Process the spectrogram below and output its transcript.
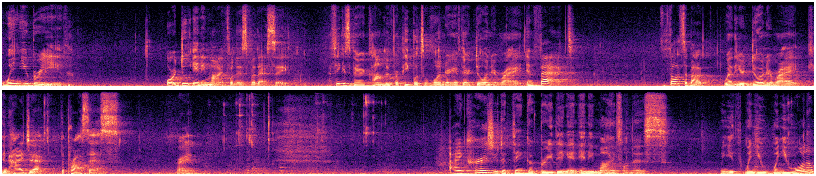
When you breathe, or do any mindfulness for that sake, I think it's very common for people to wonder if they're doing it right. In fact, the thoughts about whether you're doing it right can hijack the process, right? I encourage you to think of breathing in any mindfulness. When you when you when you want to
